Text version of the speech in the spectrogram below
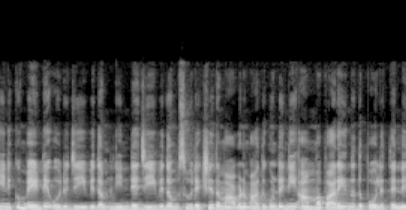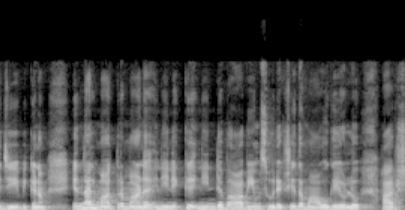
നിനക്കും വേണ്ട ഒരു ജീവിതം. നിന്റെ ജീവിതം സുരക്ഷിതമാവണം. അതുകൊണ്ട് നീ അമ്മ പറയുന്നത് പോലെ തന്നെ ജീവിക്കണം. എന്നാൽ മാത്രമാണ് നിനക്ക് നിന്റെ ഭാവിയും സുരക്ഷിതമാവുകയുള്ളൂ. ഹർഷ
